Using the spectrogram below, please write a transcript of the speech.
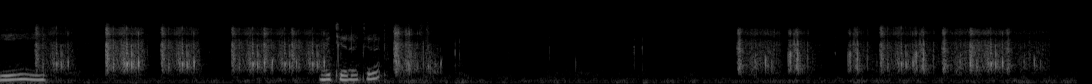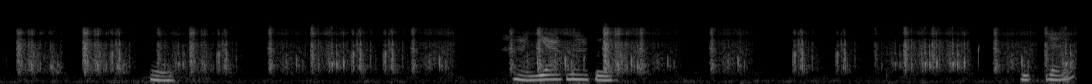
ยี่ไม่เจอแล้วเจอแล้วโอ้ หายากมากเลยยได้แล้ว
